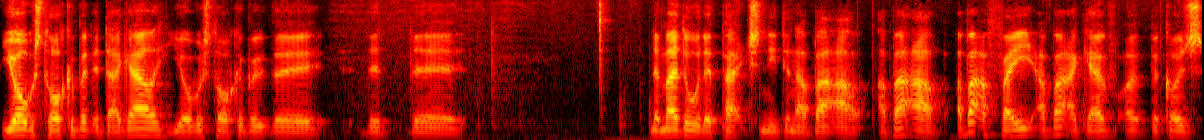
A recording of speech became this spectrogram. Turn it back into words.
you always talk about the dig alley. You always talk about the the the the middle of the pitch needing a bit of a bit of a bit of fight, a bit of give uh, because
